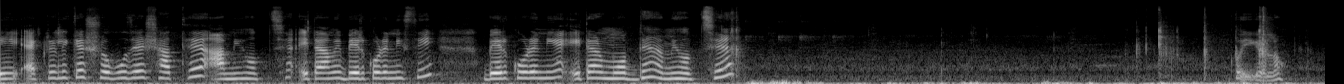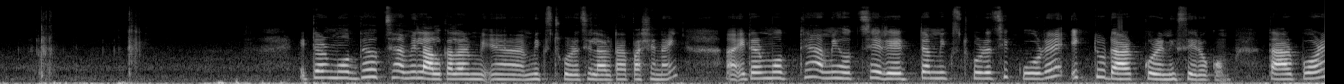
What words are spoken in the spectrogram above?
এই অ্যাক্রেলিকের সবুজের সাথে আমি হচ্ছে, এটা আমি বের করে নিছি। বের করে নিয়ে এটার মধ্যে আমি হচ্ছে কই গেল। এটার মধ্যে হচ্ছে আমি লাল কালার মিক্সড করেছি, লালটা পাশে নাই। এটার মধ্যে আমি হচ্ছে রেডটা মিক্সড করেছি, করে একটু ডার্ক করে নিছি এরকম। তারপরে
